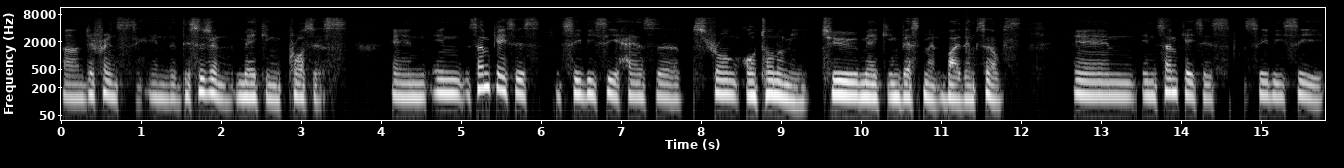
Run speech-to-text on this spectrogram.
uh, difference in the decision making process. And in some cases, CVC has a strong autonomy to make investment by themselves. And in some cases, CVC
